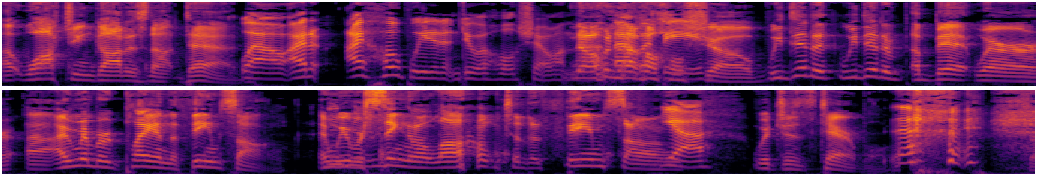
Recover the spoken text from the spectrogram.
uh, watching God is not dead. Wow, I, d- I hope we didn't do a whole show on that. no, That not a would whole be- show. We did it. We did a, a bit where uh, I remember playing the theme song, and we were singing along to the theme song. Mm-hmm. Yeah. Which is terrible. so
